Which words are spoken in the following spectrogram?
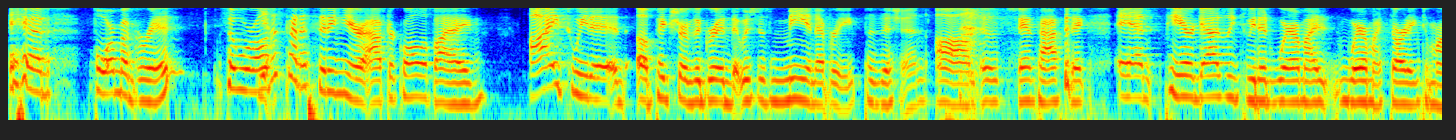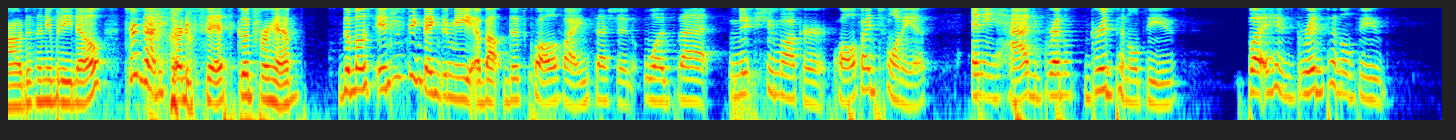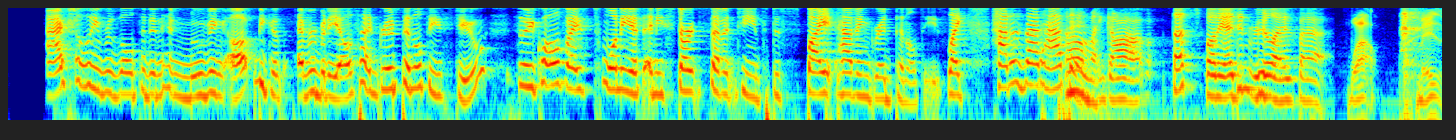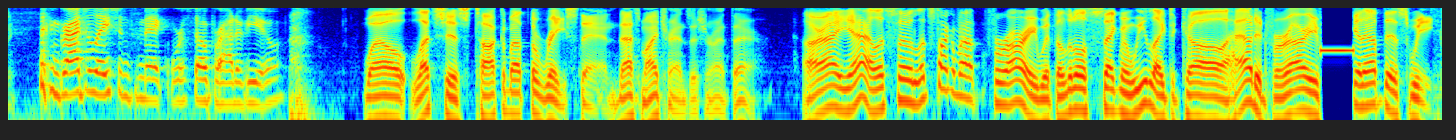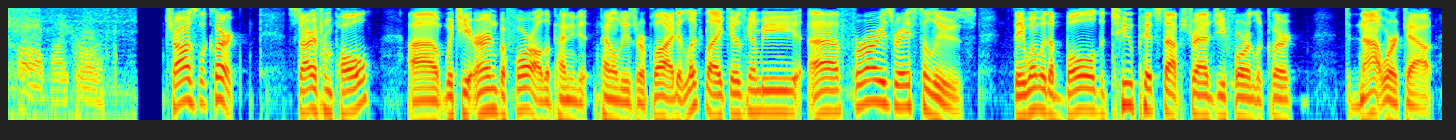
and form a grid. So we're all Yeah. just kind of sitting here after qualifying. I tweeted a picture of the grid that was just me in every position. Um, it was fantastic. and Pierre Gasly tweeted, "Where am I? Where am I starting tomorrow? Does anybody know?" Turns out he started fifth. Good for him. The most interesting thing to me about this qualifying session was that Mick Schumacher qualified 20th and he had grid, grid penalties, but his grid penalties actually resulted in him moving up because everybody else had grid penalties too. So he qualifies 20th and he starts 17th despite having grid penalties. Like, how does that happen? Oh my god. That's funny. I didn't realize that. Wow. Amazing. Congratulations, Mick. We're so proud of you. well, let's just talk about the race then. That's my transition right there. All right, yeah, let's so let's talk about Ferrari with a little segment we like to call "How did Ferrari f- it up this week?" Oh my god! Charles Leclerc started from pole, uh, which he earned before all the pen- penalties were applied. It looked like it was going to be uh, Ferrari's race to lose. They went with a bold two pit stop strategy for Leclerc. Did not work out.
